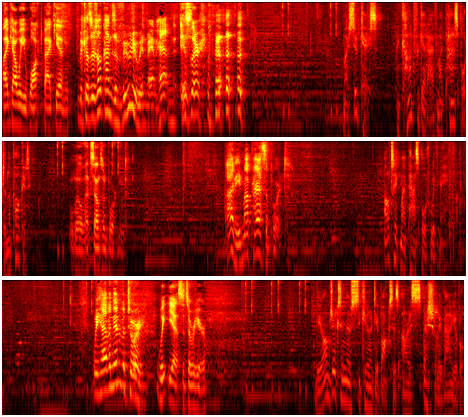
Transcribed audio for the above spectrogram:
I like how we walked back in. Because there's all kinds of voodoo in Manhattan. Is there? My suitcase. I can't forget I have my passport in the pocket. well, that sounds important. I need my passport. I'll take my passport with me. We have an inventory. We yes, it's over here. The objects in those security boxes are especially valuable.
